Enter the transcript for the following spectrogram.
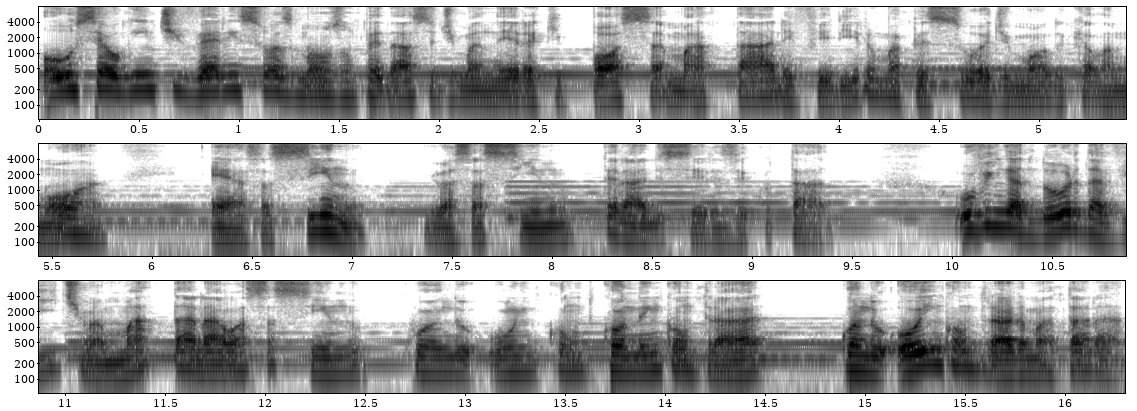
Ou se alguém tiver em suas mãos um pedaço de maneira que possa matar e ferir uma pessoa de modo que ela morra, é assassino, e o assassino terá de ser executado. O vingador da vítima matará o assassino quando o, quando encontrar, quando o encontrar o matará.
